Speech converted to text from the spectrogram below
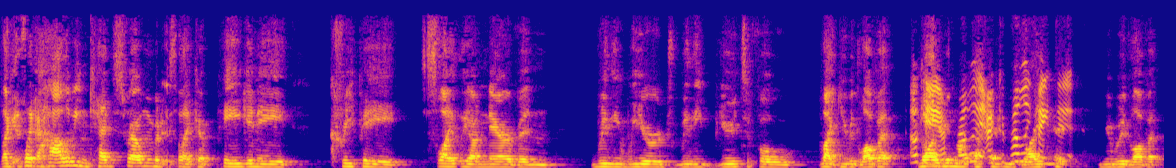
Like it's like a Halloween kids film, but it's like a pagany, creepy, slightly unnerving, really weird, really beautiful. Like you would love it. Okay, I probably like I could probably like find it. You would love it.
